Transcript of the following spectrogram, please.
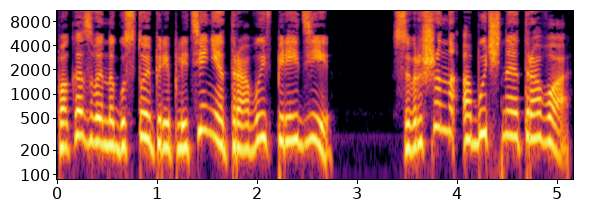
показывая на густое переплетение травы впереди. Совершенно обычная трава,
